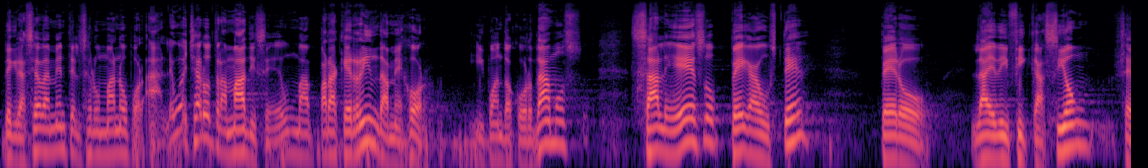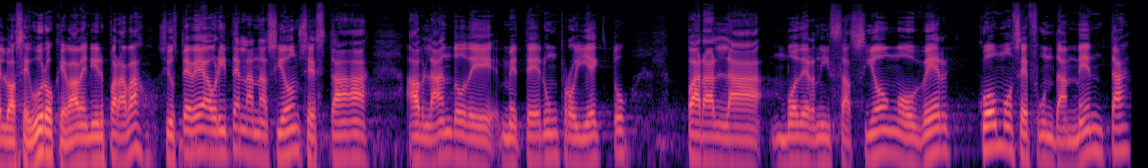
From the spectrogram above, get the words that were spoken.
desgraciadamente el ser humano, por, ah, le voy a echar otra más, dice, para que rinda mejor. Y cuando acordamos, sale eso, pega a usted, pero la edificación, se lo aseguro que va a venir para abajo. Si usted ve ahorita en la nación, se está hablando de meter un proyecto para la modernización o ver cómo se fundamenta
